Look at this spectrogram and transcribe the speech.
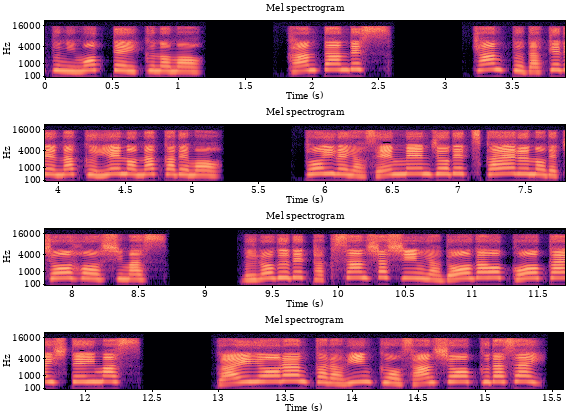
ンプに持っていくのも簡単です。キャンプだけでなく家の中でもトイレや洗面所で使えるので重宝します。ブログでたくさん写真や動画を公開しています。概要欄からリンクを参照ください。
